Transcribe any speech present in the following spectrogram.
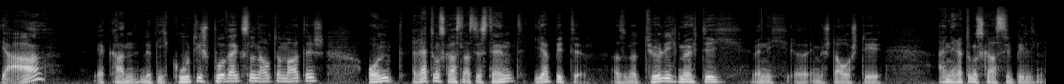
ja, er kann wirklich gut die Spur wechseln automatisch. Und Rettungskassenassistent, ja bitte. Also natürlich möchte ich, wenn ich äh, im Stau stehe, eine Rettungskasse bilden.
